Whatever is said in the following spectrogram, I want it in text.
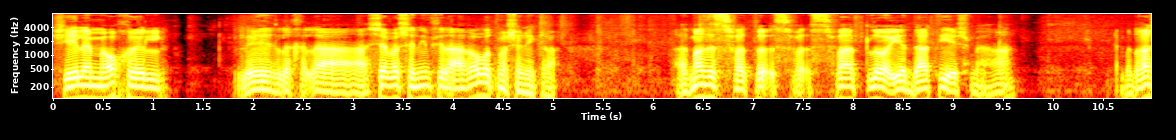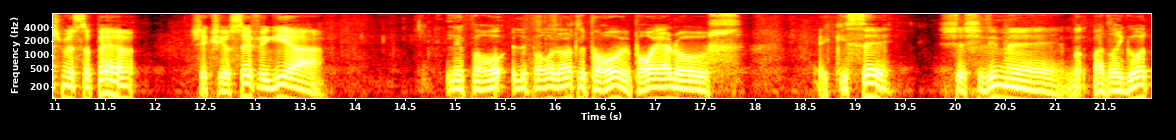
שיהיה להם אוכל לשבע שנים של ההרעות, מה שנקרא. אז מה זה שפת, שפת, שפת לא ידעתי אשמעה? המדרש מספר שכשיוסף הגיע לפרעה, לעלות לפרעה, ופרעה היה לו כיסא של 70 אה, מדרגות,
